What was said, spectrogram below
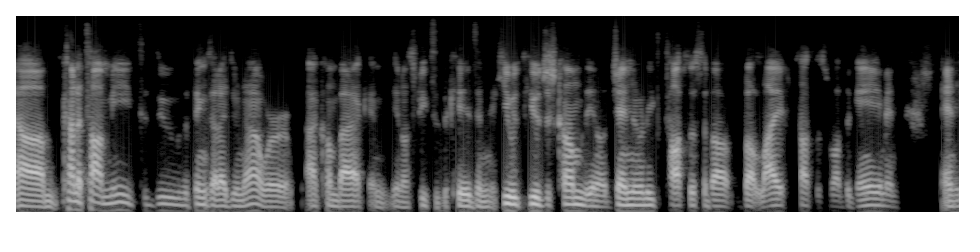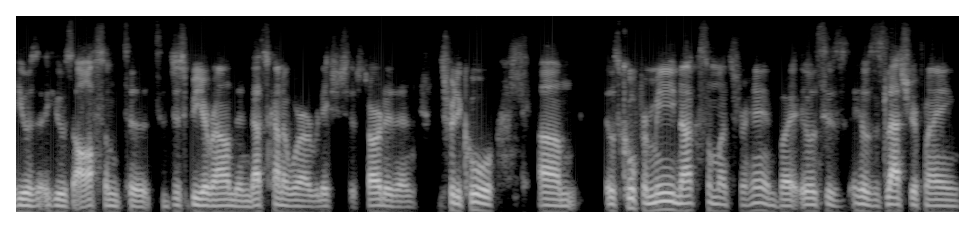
Um, kind of taught me to do the things that I do now, where I come back and you know speak to the kids, and he would he would just come, you know, genuinely talk to us about about life, talk to us about the game, and and he was he was awesome to to just be around and that's kind of where our relationship started and it's pretty cool. Um, it was cool for me not so much for him but it was his it was his last year playing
